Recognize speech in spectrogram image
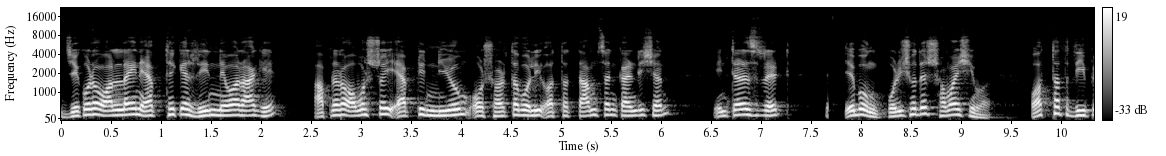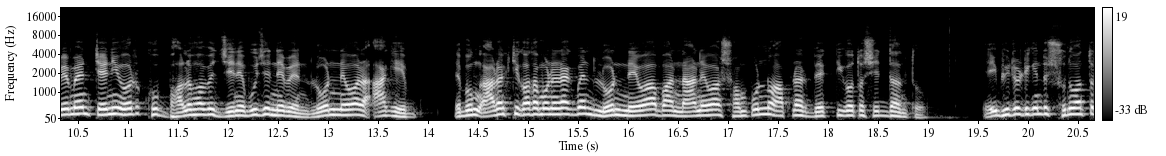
যে কোনো অনলাইন অ্যাপ থেকে ঋণ নেওয়ার আগে আপনারা অবশ্যই অ্যাপটির নিয়ম ও শর্তাবলী, অর্থাৎ terms and condition interest rate এবং পরিশোধের সময়সীমা, অর্থাৎ রিপেমেন্ট টেনিওর খুব ভালোভাবে জেনে বুঝে নেবেন। লোন নেওয়ার আগে এবং আরও একটি কথা মনে রাখবেন, লোন নেওয়া বা না নেওয়া সম্পূর্ণ আপনার ব্যক্তিগত সিদ্ধান্ত। এই ভিডিওটি কিন্তু শুধুমাত্র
